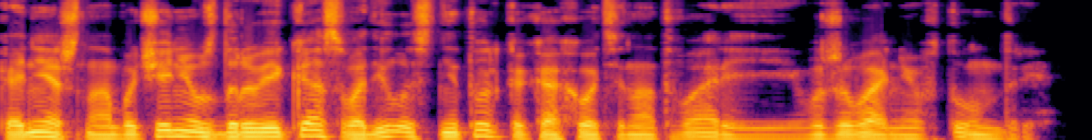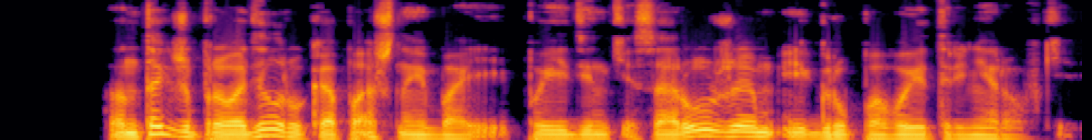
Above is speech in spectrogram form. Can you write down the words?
Конечно, обучение у здоровяка сводилось не только к охоте на твари и выживанию в тундре. Он также проводил рукопашные бои, поединки с оружием и групповые тренировки.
